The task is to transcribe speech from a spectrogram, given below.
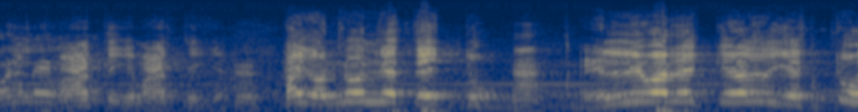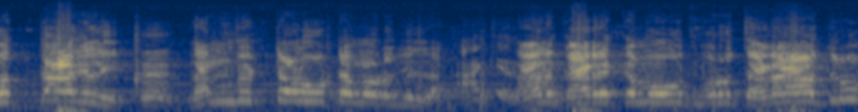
ಒಳ್ಳೆ ಮಾತಿಗೆ ಮಾತಿಗೆ. ಹಾಗೆ ಅನ್ಯೋನ್ಯತೆ ಇತ್ತು. ಎಲ್ಲಿವರೆಗೆ ಕೇಳಿದ್ರೆ ಎಷ್ಟು ಹೊತ್ತಾಗಲಿ. ನನ್ ಬಿಟ್ಟವಳು ಊಟ ಮಾಡುದಿಲ್ಲ. ಹಾಗೆ ನಾನು ಕಾರ್ಯಕ್ರಮ ಹೋಗಿ ಬರು ತಡ ಆದ್ರೂ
